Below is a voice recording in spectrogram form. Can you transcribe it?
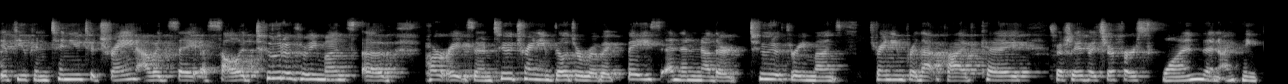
if you continue to train, I would say a solid two to three months of heart rate zone two training, build your aerobic base, and then another two to three months training for that 5K. Especially if it's your first one, then I think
